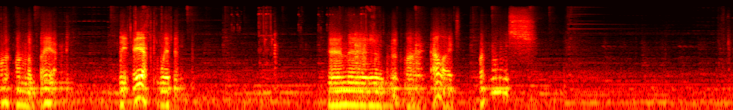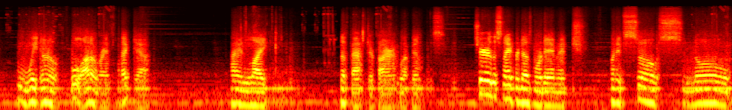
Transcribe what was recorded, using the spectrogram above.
On, on the back. The aft weapon. And then my allied weapons. Wait, no, no, full auto ramp. Heck yeah. I like the faster firing weapons. Sure, the sniper does more damage, but it's so slow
